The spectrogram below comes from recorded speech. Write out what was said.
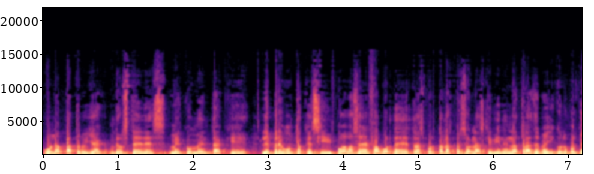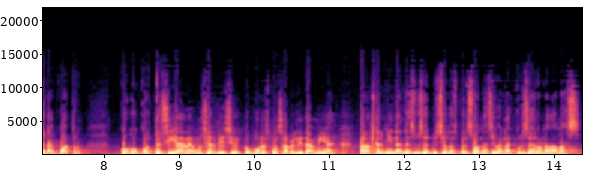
Una patrulla de ustedes me comenta que, le pregunto que si puedo hacer el favor de transportar las personas que vienen atrás del vehículo, porque eran cuatro, como cortesía de un servicio y como responsabilidad mía, para terminarle su servicio las personas, iban al crucero nada más.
